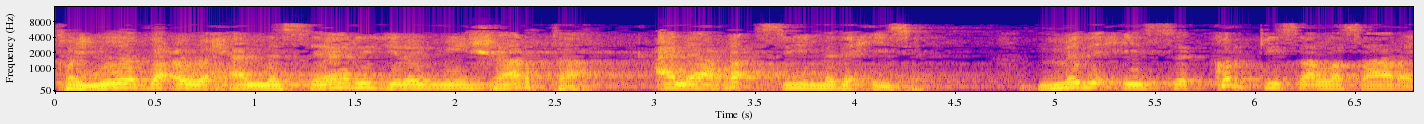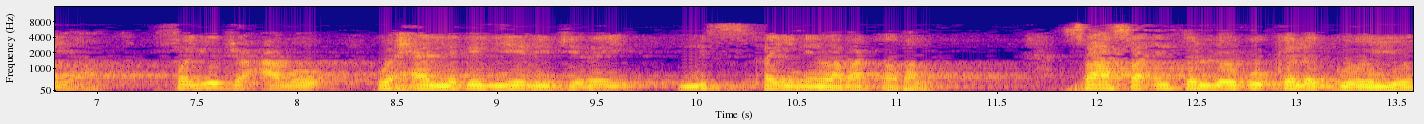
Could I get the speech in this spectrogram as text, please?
Fa yuudacu waxaa la saari jiray miishaarta calaa ra'sihi madaxiisa. Madaxiisa korkiisaa la saarayaa fa yujcalu waxaa laga yeeli jiray nisfayni laba gobol. Saasaa inta loogu kala gooyo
